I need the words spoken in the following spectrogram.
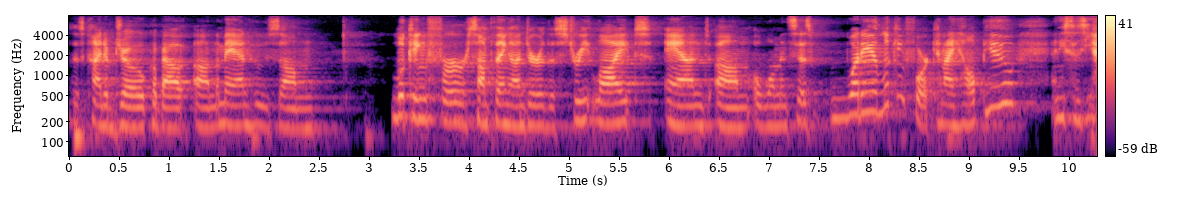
this kind of joke about um, the man who's um, looking for something under the street light, and um, a woman says, "What are you looking for? Can I help you?" And he says, "Yeah,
